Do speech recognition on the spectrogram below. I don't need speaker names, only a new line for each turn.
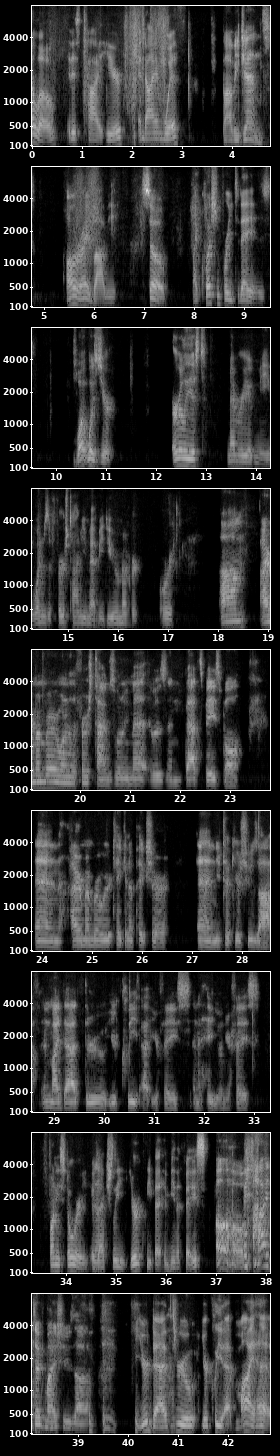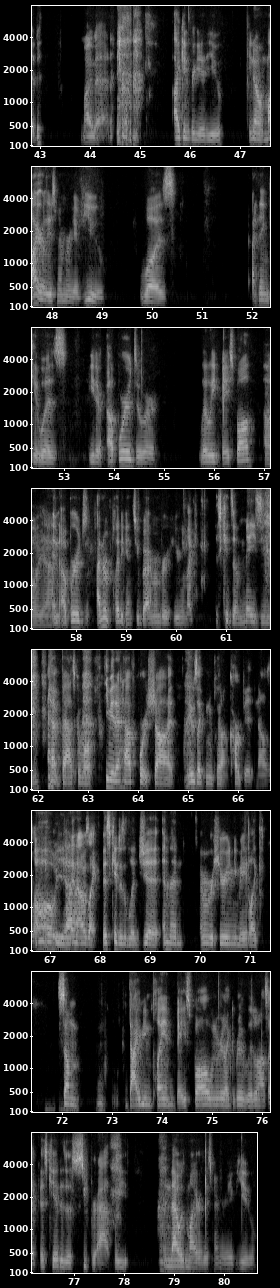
Hello, it is Ty here, and I am with.
Bobby Jens.
All right, Bobby. So, my question for you today is What was your earliest memory of me? When was the first time you met me? Do you remember? Or,
Um, I remember one of the first times when we met. It was in Bats baseball, and I remember we were taking a picture, and you took your shoes off, and my dad threw your cleat at your face, and it hit you in your face.
funny story, it was
Yeah.
actually your cleat that hit me in the face.
Oh, I took my shoes off.
Your dad threw your cleat at my head.
My bad.
I can forgive you. You know, my earliest memory of you was, I think it was either Upwards or Little League Baseball.
Oh yeah.
And Upwards, I never played against you, but I remember hearing like, this kid's amazing at basketball. He made a half court shot, and it was like when we played on carpet, and I was like,
oh yeah.
and I was like, this kid is legit. And then I remember hearing you made like some diving play in baseball when we were like really little. And I was like, this kid is a super athlete. And that was my earliest memory of you.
